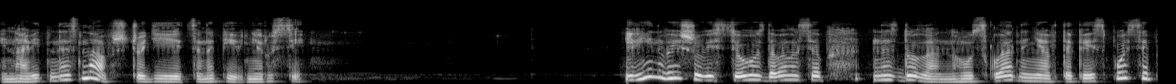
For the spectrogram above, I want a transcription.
і навіть не знав, що діється на півдні Русі. І він вийшов із цього, здавалося б, нездоланного ускладнення в такий спосіб,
